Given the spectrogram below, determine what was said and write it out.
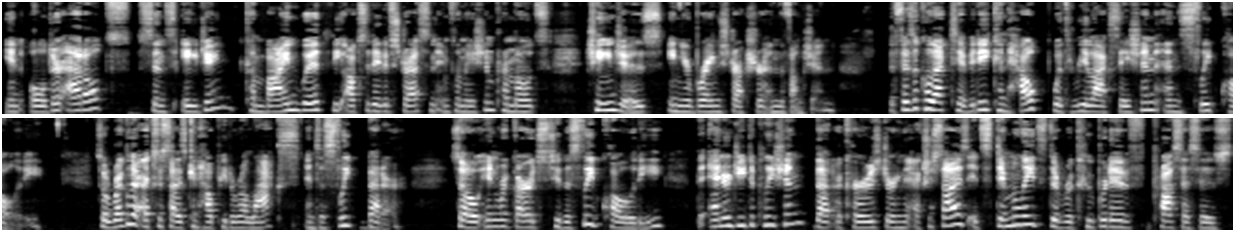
in older adults since aging, combined with the oxidative stress and inflammation, promotes changes in your brain structure and the function. The physical activity can help with relaxation and sleep quality. So, regular exercise can help you to relax and to sleep better. So, in regards to the sleep quality, the energy depletion that occurs during the exercise, it stimulates the recuperative processes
